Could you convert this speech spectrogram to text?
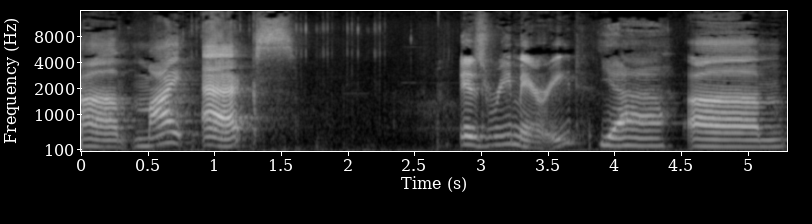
um, my ex is remarried, Yeah. um,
